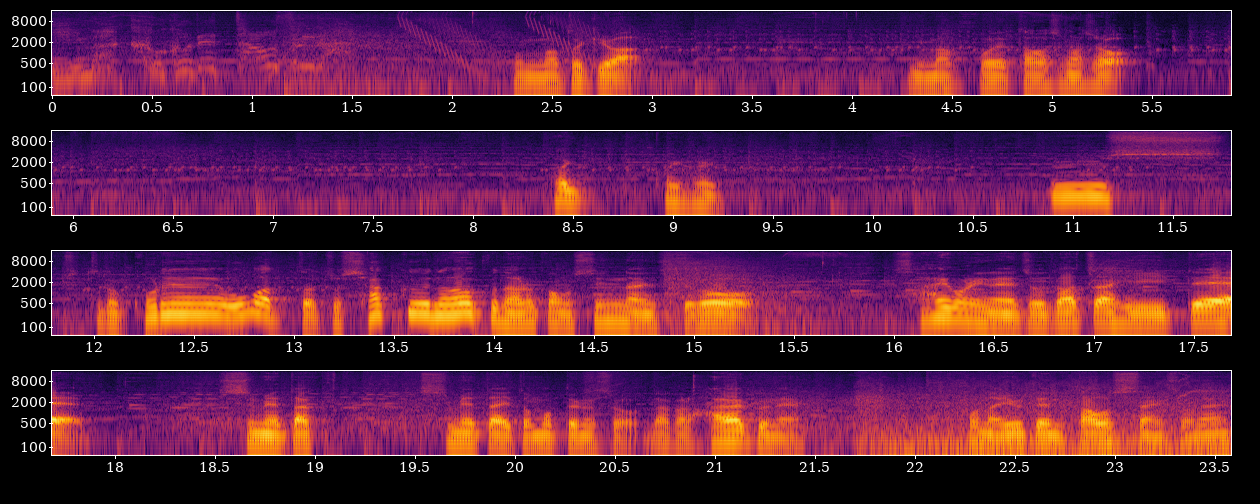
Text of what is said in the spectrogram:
今ここで倒すんだ。そんな時は今ここで倒しましょう。はい。はいはい。よし。ちょっとねこれ終わったらちょっと尺長くなるかもしれないんですけど最後にねちょっとガチャ引いて締めたく締めたいと思ってるんですよ。だから早くねこんなん言うてんの倒したいんですよね。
